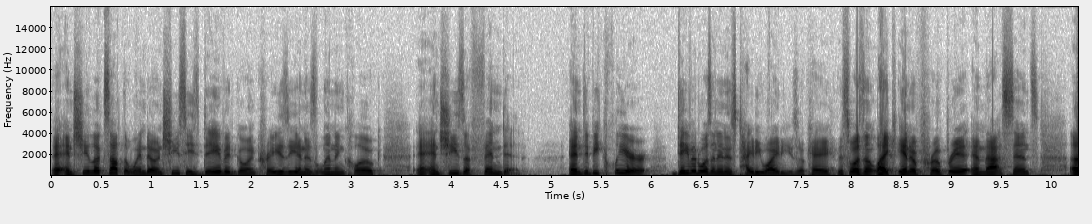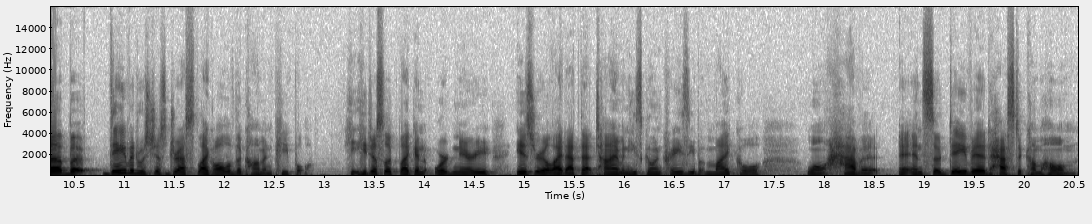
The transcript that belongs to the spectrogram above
And she looks out the window and she sees David going crazy in his linen cloak, and she's offended. And to be clear, David wasn't in his tidy whities, okay? This wasn't like inappropriate in that sense. Uh, but David was just dressed like all of the common people. He, he just looked like an ordinary Israelite at that time, and he's going crazy. But Michael won't have it. And, and so David has to come home,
